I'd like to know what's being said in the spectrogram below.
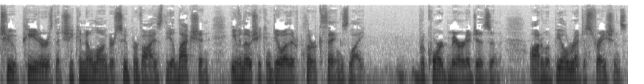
to Peters that she can no longer supervise the election, even though she can do other clerk things like record marriages and automobile registrations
